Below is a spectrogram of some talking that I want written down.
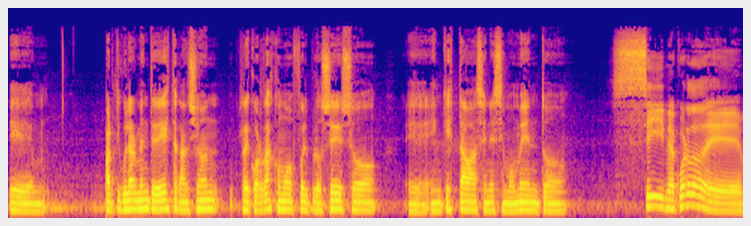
Eh, particularmente de esta canción, ¿recordás cómo fue el proceso? ¿En qué estabas en ese momento? Sí, me acuerdo de,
